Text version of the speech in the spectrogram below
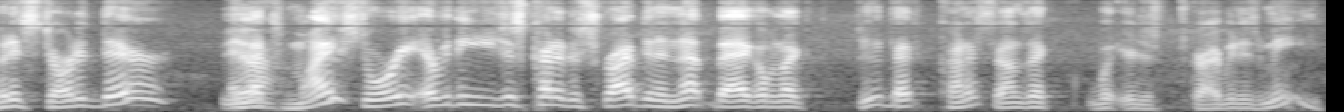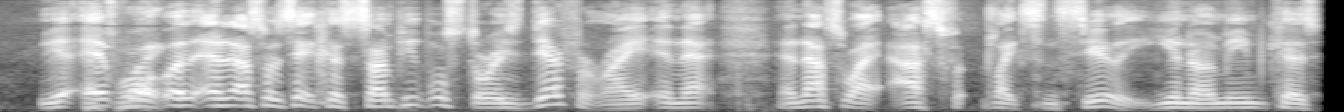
but it started there. And Yeah. that's my story. Everything you just kind of described in a nut bag, I'm like, dude, that kind of sounds like what you're describing is me. Yeah, That's it, well, and that's what I'm saying because some people's story is different, right? And that and that's why I ask like sincerely, you know what I mean? Because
